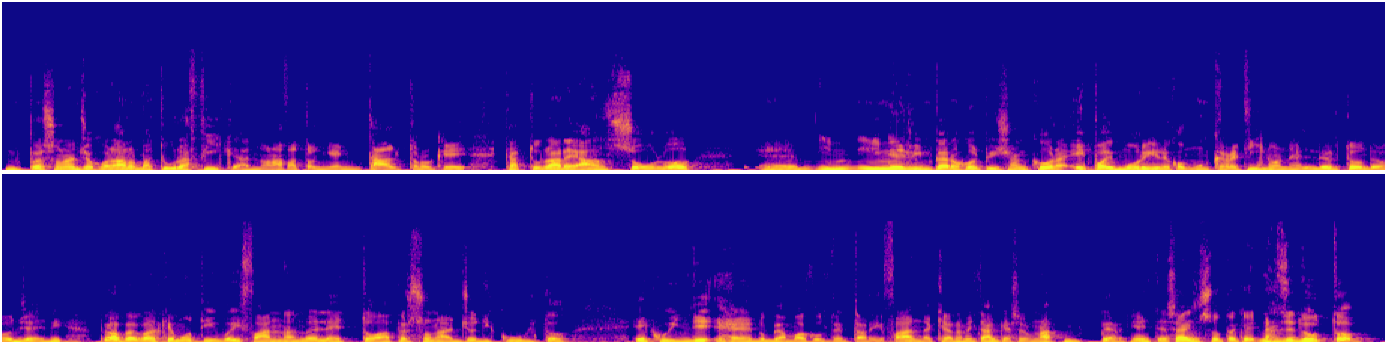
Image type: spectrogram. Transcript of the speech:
un personaggio con l'armatura fica, non ha fatto nient'altro che catturare Han Solo eh, in, in, l'impero colpisce ancora e poi morire come un cretino nel ritorno dello Jedi, però per qualche motivo i fan hanno eletto a personaggio di culto. E quindi eh, dobbiamo accontentare i fan, chiaramente anche se non ha per niente senso, perché innanzitutto,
